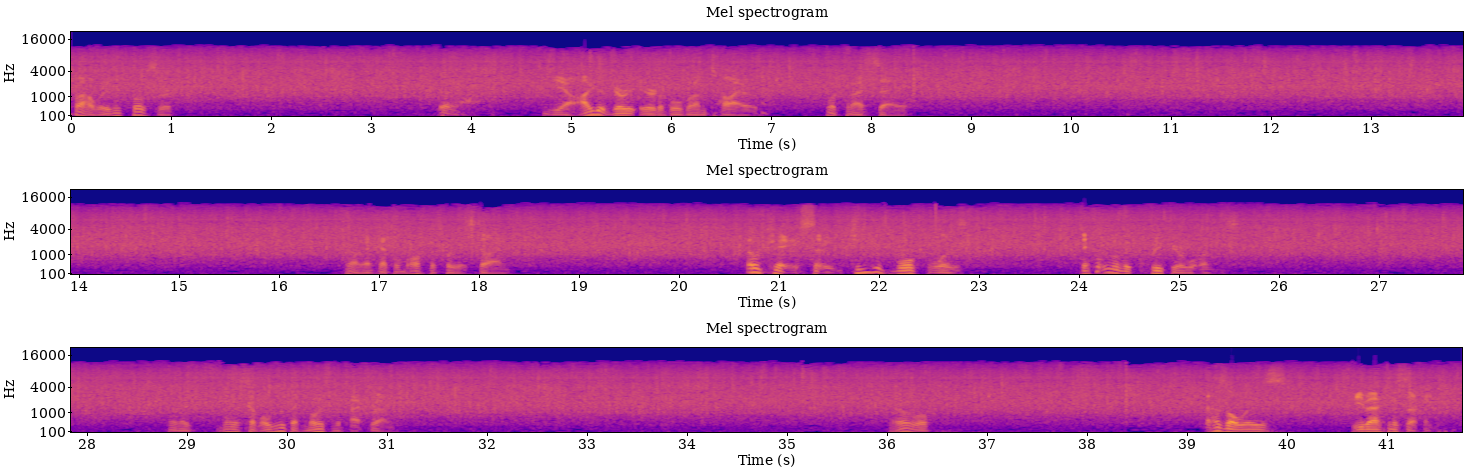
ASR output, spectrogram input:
Wow, we're even closer. Ugh. Yeah, I get very irritable when I'm tired. What can I say? Oh, I got to walk for this time. Okay, so Ginger's wolf was definitely one of the creepier ones. I said, what was that noise in the background? Oh well. As always, be back in a second.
